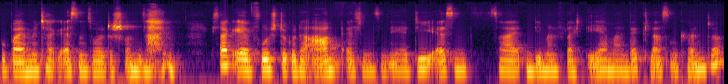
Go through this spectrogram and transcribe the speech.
wobei Mittagessen sollte schon sein. Ich sage eher Frühstück oder Abendessen sind eher die Essenszeiten, die man vielleicht eher mal weglassen könnte.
